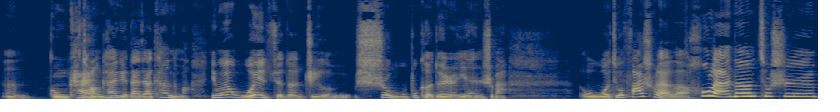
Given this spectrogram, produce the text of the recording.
嗯公开敞开给大家看的嘛，因为我也觉得这个事无不可对人言，是吧？我就发出来了。后来呢，就是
